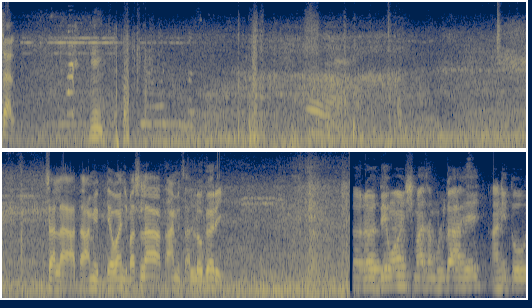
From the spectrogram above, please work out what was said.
चाल. चला आता आम्ही देवांश बसला आता आम्ही चाललो घरी. तर देवांश माझा मुलगा आहे आणि तो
